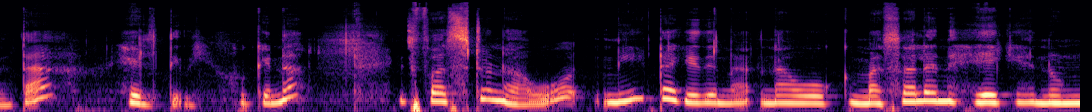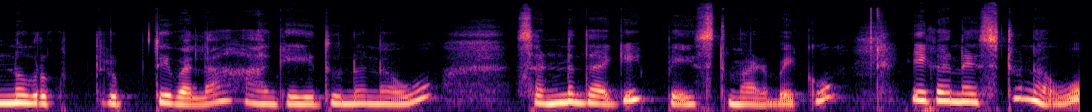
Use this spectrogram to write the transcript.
ಅಂತ ಹೇಳ್ತೀವಿ ಓಕೆನಾ ಇದು ಫಸ್ಟು ನಾವು ನೀಟಾಗಿ ಇದನ್ನು ನಾವು ಮಸಾಲೆನ ಹೇಗೆ ನುಣ್ಣು ರುಬ್ ರುಬ್ತೀವಲ್ಲ ಹಾಗೆ ಇದನ್ನು ನಾವು ಸಣ್ಣದಾಗಿ ಪೇಸ್ಟ್ ಮಾಡಬೇಕು. ಈಗ ನೆಕ್ಸ್ಟು ನಾವು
